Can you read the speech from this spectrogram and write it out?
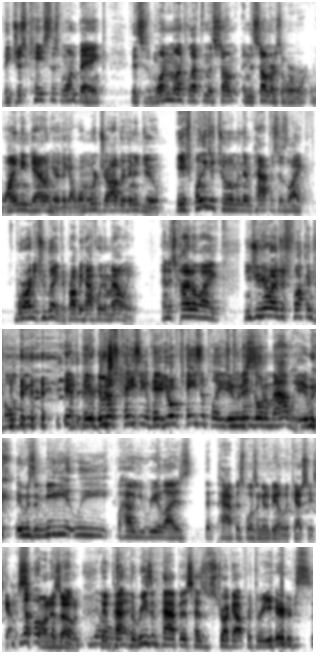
they just cased this one bank. This is one month left in the sum in the summer, so we're winding down here. They got one more job they're gonna do." He explains it to him, and then Pappas is like, "We're already too late. They're probably halfway to Maui." And it's kind of like, didn't you hear what I just fucking told you? like it was- just casing a place. it- you don't case a place to was- then go to Maui. It was, it was immediately how you realized that Pappas wasn't going to be able to catch these guys No on his way, own. no That Pa- the reason Pappas has struck out for three years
